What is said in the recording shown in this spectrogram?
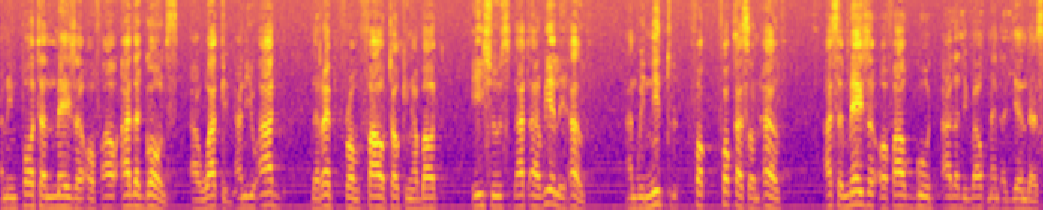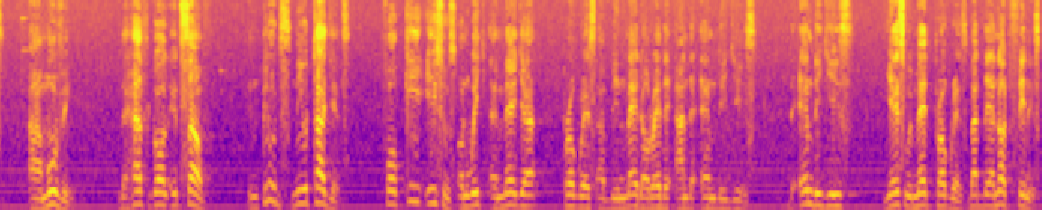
an important measure of how other goals are working. And you add the rep from FAO talking about issues that are really health, and we need to fo- focus on health as a measure of how good other development agendas are moving. The health goal itself includes new targets for key issues on which a major progress have been made already under MDGs. The MDGs, yes, we made progress, but they are not finished.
